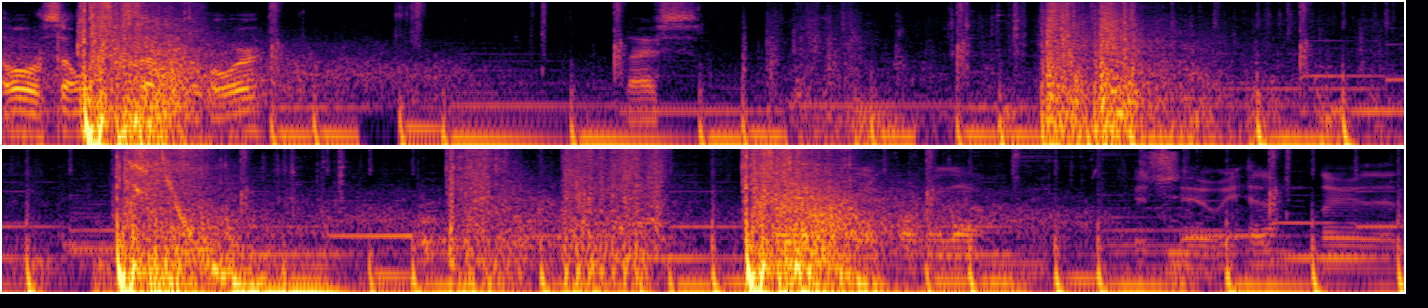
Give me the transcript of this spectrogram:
Oh, someone's seven four. Nice. Good shit, we hit him. That.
